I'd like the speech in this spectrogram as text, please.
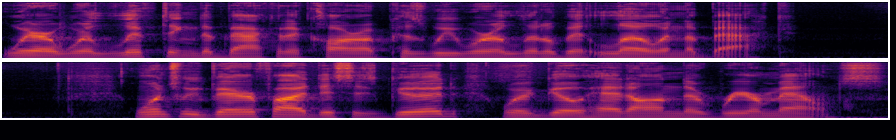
where we're lifting the back of the car up because we were a little bit low in the back once we verified this is good, we'll go ahead on the rear mounts.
